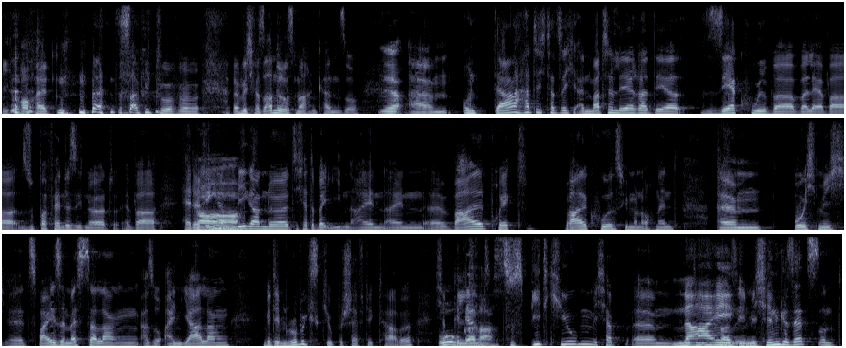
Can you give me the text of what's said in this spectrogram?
ich brauche halt das Abitur, für, damit ich was anderes machen kann. So. Ja. Ähm, und da hatte ich tatsächlich einen Mathelehrer, der sehr cool war, weil er war super Fantasy-Nerd, er war Herr der Ringe, oh. Mega-Nerd. Ich hatte bei ihm einen, einen äh, Wahlprojekt, Wahlkurs, wie man auch nennt, ähm, wo ich mich äh, zwei Semester lang, also ein Jahr lang, mit dem Rubik's Cube beschäftigt habe. Ich oh, habe gelernt krass. zu Speedcuben. Ich habe ähm, quasi mich hingesetzt und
